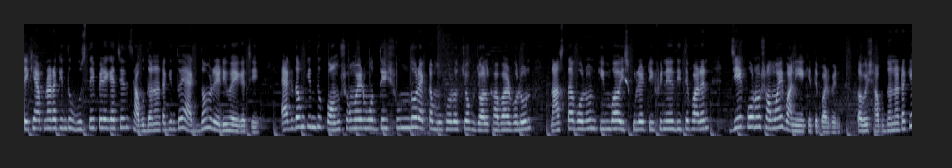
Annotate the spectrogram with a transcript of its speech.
দেখে আপনারা কিন্তু বুঝতেই পেরে গেছেন, সাবুদানাটা কিন্তু একদম রেডি হয়ে গেছে। একদম কিন্তু কম সময়ের মধ্যেই সুন্দর একটা মুখরোচক জলখাবার বলুন, নাস্তা বলুন কিংবা স্কুলের টিফিনে দিতে পারেন, যে কোনো সময় বানিয়ে খেতে পারবেন। তবে সাবুদানাটাকে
